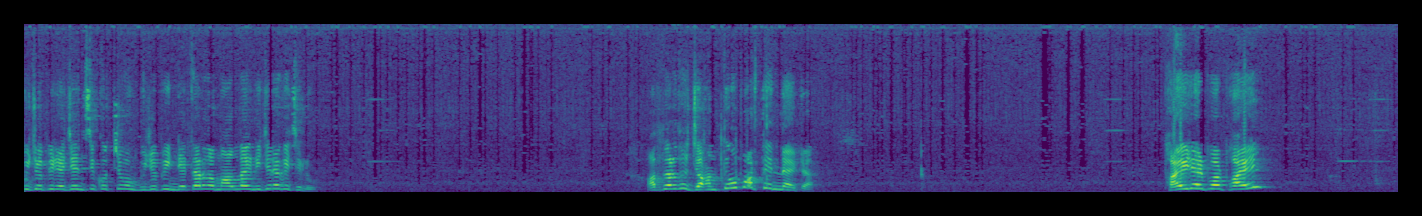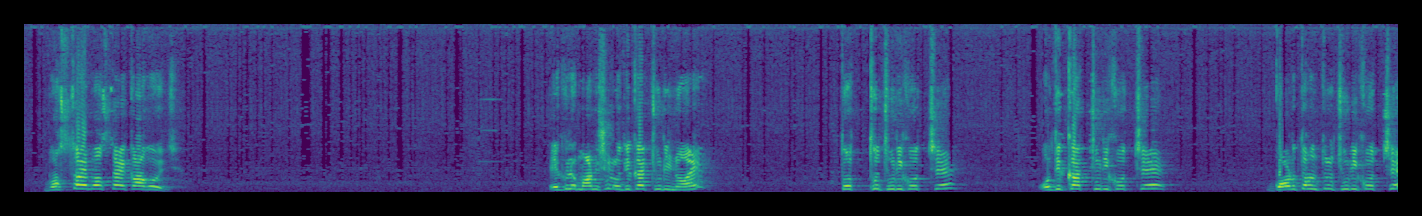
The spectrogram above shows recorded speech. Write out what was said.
বিজেপির এজেন্সি করছে এবং বিজেপির নেতারা তো মালদায় নিজেরা গেছিল। আপনারা তো জানতেও পারতেন না এটা। ফাইলের পর ফাইল, বস্তায় বস্তায় কাগজ। এগুলো মানুষের অধিকার চুরি নয়, তথ্য চুরি করছে, অধিকার চুরি করছে, গণতন্ত্র চুরি করছে,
